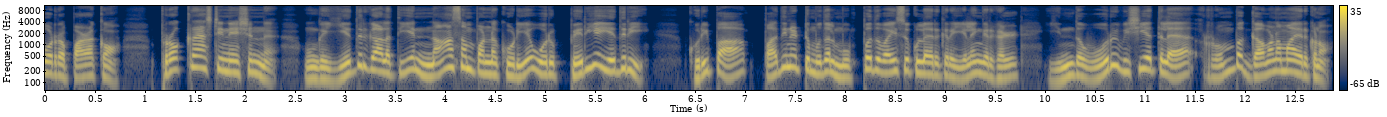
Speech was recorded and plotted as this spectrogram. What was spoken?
போடுற பழக்கம் ப்ரோக்ராஸ்டினேஷன்னு உங்க எதிர்காலத்தையே நாசம் பண்ணக்கூடிய ஒரு பெரிய எதிரி. குறிப்பா பதினெட்டு முதல் முப்பது வயசுக்குள்ள இருக்கிற இளைஞர்கள் இந்த ஒரு விஷயத்துல ரொம்ப கவனமா இருக்கணும்.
